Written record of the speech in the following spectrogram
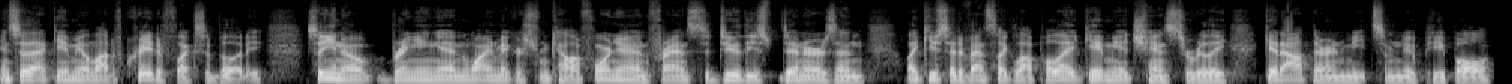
and so that gave me a lot of creative flexibility. So you know, bringing in winemakers from California and France to do these dinners, and like you said, events like La Paulée gave me a chance to really get out there and meet some new people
